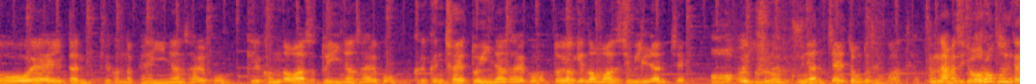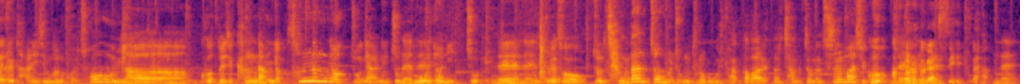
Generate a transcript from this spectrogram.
반포에 일단 길 건너편에 2년 살고 길 건너와서 또 2년 살고 그 근처에 또 2년 살고 또 여기 넘어와서 지금 1년째 어, 그럼 9년째 정도 된 것 같아요. 강남에서 여러 군데를 다니신 분은 거의 처음인 것 같아요. 아. 그것도 이제 강남역, 선능역 쪽이 아닌 좀 네네. 노년 이쪽에. 네네. 그래서 좀 장단점을 조금 들어보고 싶어요. 아까 말했던 장점은 술 마시고 네네네. 걸어갈 수 있다. 네.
